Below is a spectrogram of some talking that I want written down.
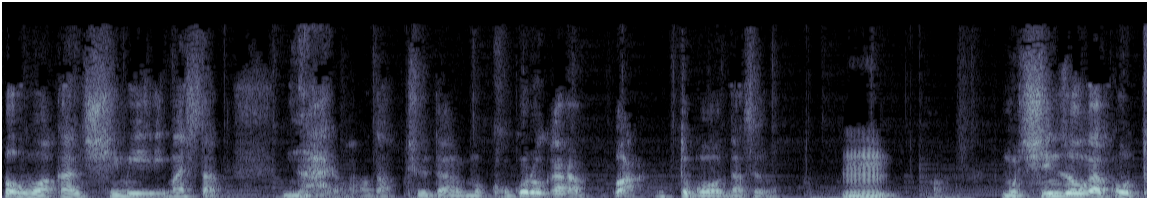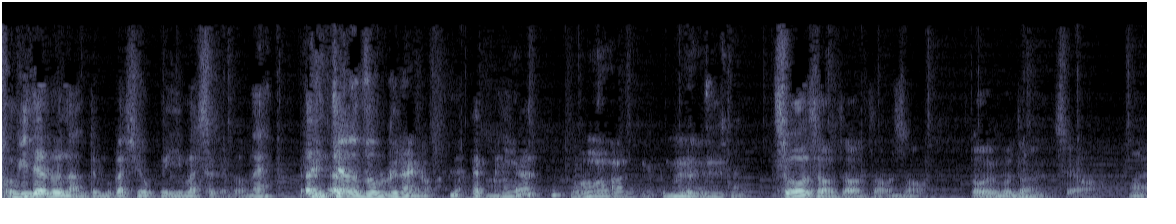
と分かる、染み入りました。なるほどって言ったら、もう心からバンとこう出せる。あ。うん。もう心臓がこう飛び出るなんて昔よく言いましたけどね。出ちゃうぞぐらいの。そうそうそうそうそう。そういうことなんですよ。うんうん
